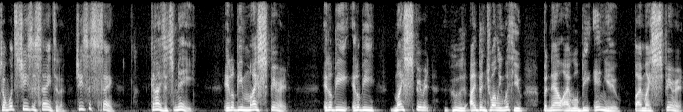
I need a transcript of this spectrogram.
So, what's Jesus saying to them? Jesus is saying, guys, it's me. It'll be my spirit. It'll be, it'll be my spirit who I've been dwelling with you, but now I will be in you by my spirit.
